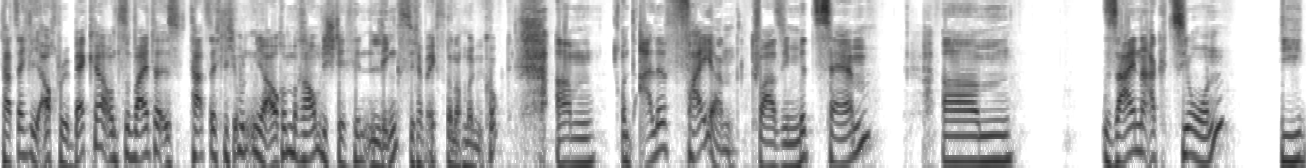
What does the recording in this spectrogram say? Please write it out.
tatsächlich auch Rebecca und so weiter ist tatsächlich unten ja auch im Raum. Die steht hinten links. Ich habe extra nochmal geguckt. Ähm, und alle feiern quasi mit Sam ähm, seine Aktion, die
